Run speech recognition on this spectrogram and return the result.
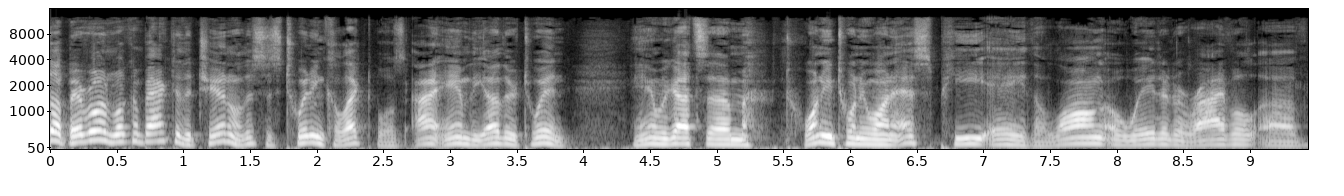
up, everyone? Welcome back to the channel. This is Twinning Collectibles. I am the other twin, and we got some 2021 SPA, the long-awaited arrival of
